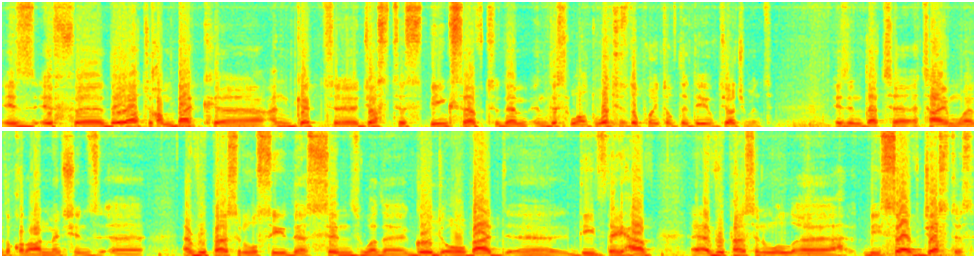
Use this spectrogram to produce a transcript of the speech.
is if uh, they are to come back uh, and get justice being served to them in this world, what is the point of the Day of Judgment? Isn't that a time where the Quran mentions every person will see their sins, whether good or bad deeds they have, every person will be served justice.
